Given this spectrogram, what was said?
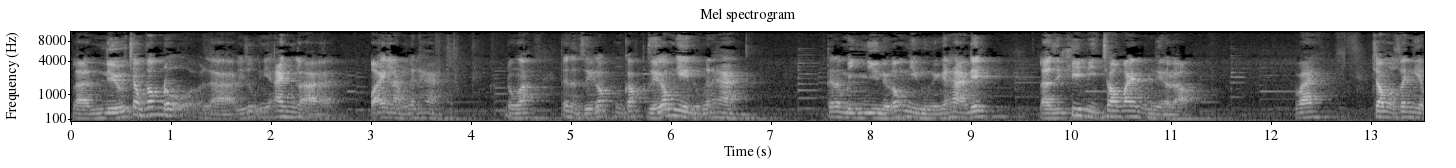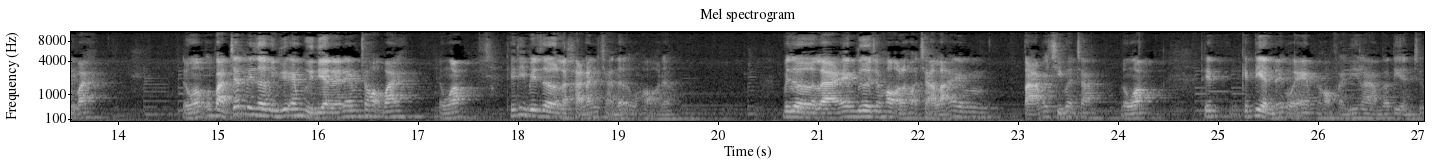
Là nếu trong góc độ là ví dụ như anh là của anh làm ngân hàng đúng không? Tức là dưới góc góc dưới góc nhìn của ngân hàng. Tức là mình nhìn ở góc nhìn của người ngân hàng đi. Là gì? Khi mình cho vay một người nào đó vay cho một doanh nghiệp vay đúng không? Bản chất bây giờ mình cứ em gửi tiền đến em cho họ vay đúng không? Thế thì bây giờ là khả năng trả nợ của họ đâu? Bây giờ là em đưa cho họ là họ trả lãi em 8 chín phần trăm đúng không? Thế cái tiền đấy của em thì họ phải đi làm ra tiền chứ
